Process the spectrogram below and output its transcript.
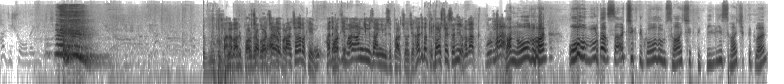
hadi şu olayı Bana bak. parça parça Hadi yapar. parçala bakayım. Hadi Parça- bakayım hangimiz hangimizi parçalayacak. Hadi bakayım. Başta seni yap. Bana bak. Vurma. Lan ne oldu lan? Oğlum buradan sağa çıktık oğlum sağa çıktık. Bildiğin sağa çıktık lan.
